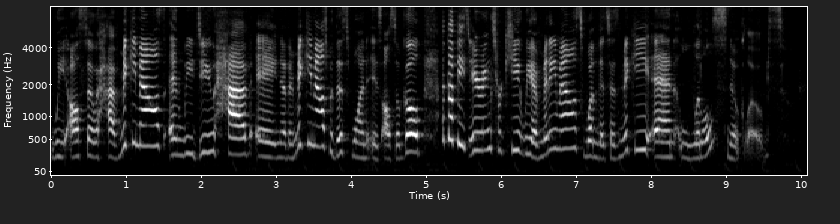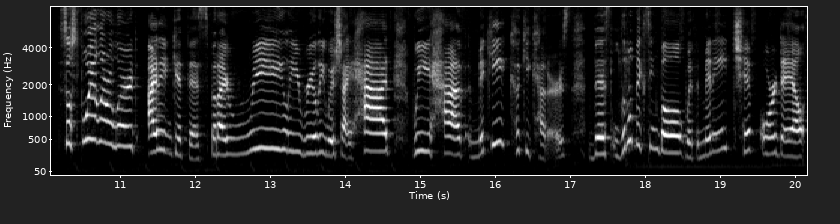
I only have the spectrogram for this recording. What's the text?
We also have Mickey Mouse, and we do have a, another Mickey Mouse, but this one is also gold. I thought these earrings were cute. We have Minnie Mouse, one that says Mickey, and little snow globes. So spoiler alert, I didn't get this, but I really, really wish I had. We have Mickey cookie cutters, this little mixing bowl with Minnie, Chip or Dale,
